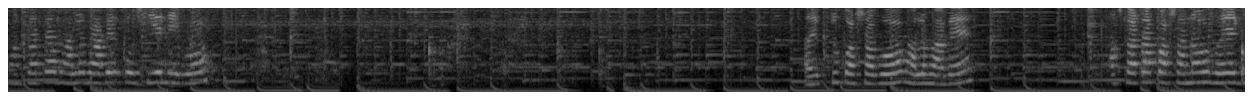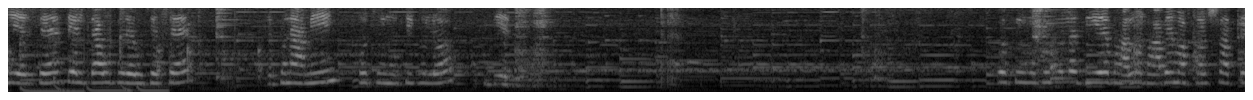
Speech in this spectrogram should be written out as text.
মশলাটা ভালোভাবে কষিয়ে নেব। আর একটু কষাবো ভালোভাবে। মশলাটা কষানো হয়ে গিয়েছে, তেলটা উপরে উঠেছে। এখন আমি কচুমুখি গুলো দিয়ে দেব। কচুমুখি গুলো দিয়ে ভালোভাবে মশলার সাথে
